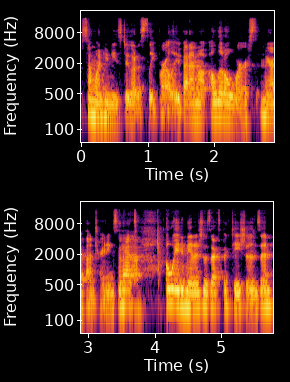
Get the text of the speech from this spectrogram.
someone who needs to go to sleep early but i'm a, a little worse in marathon training. So that's yeah. a way to manage those expectations. And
